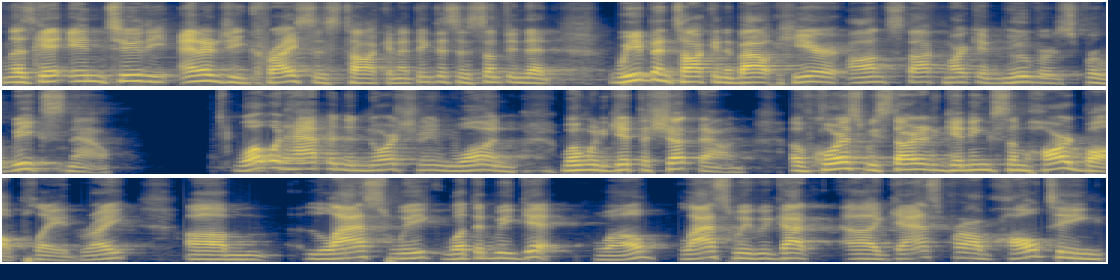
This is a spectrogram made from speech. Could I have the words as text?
let's get into the energy crisis talk. And I think this is something that we've been talking about here on Stock Market Movers for weeks now. What would happen to Nord Stream 1 when we get the shutdown? Of course, we started getting some hardball played, right? Um, last week, what did we get? Well, last week we got uh, Gazprom halting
